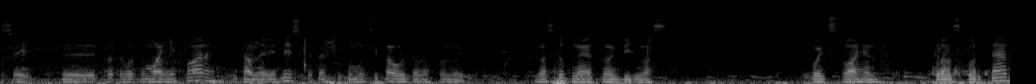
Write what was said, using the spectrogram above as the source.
цей е, противотуманні фари, титанові диски, так що кому цікаво, телефонуйте. Наступний автомобіль у нас Volkswagen Transporter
